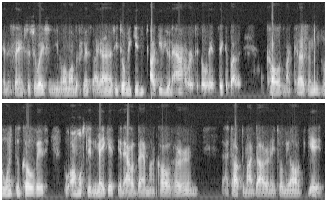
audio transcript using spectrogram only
in the same situation. You know, I'm on the fence. Like, uh, he told me, I'll give you an hour to go ahead and think about it. Called my cousin who went through COVID, who almost didn't make it in Alabama. I called her and I talked to my daughter, and they told me, "All get it.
